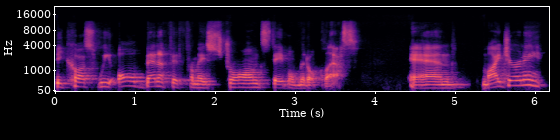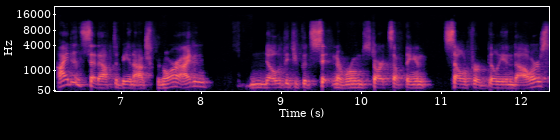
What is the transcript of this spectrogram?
Because we all benefit from a strong, stable middle class. And my journey, I didn't set out to be an entrepreneur. I didn't know that you could sit in a room, start something, and sell it for a billion dollars.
